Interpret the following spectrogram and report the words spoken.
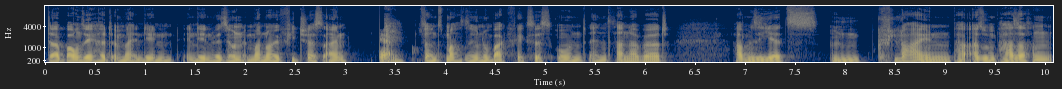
da bauen sie halt immer in den, in den Versionen immer neue Features ein. Ja. Sonst machen sie nur Bugfixes. Und in Thunderbird haben sie jetzt ein kleinen paar, also ein paar Sachen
